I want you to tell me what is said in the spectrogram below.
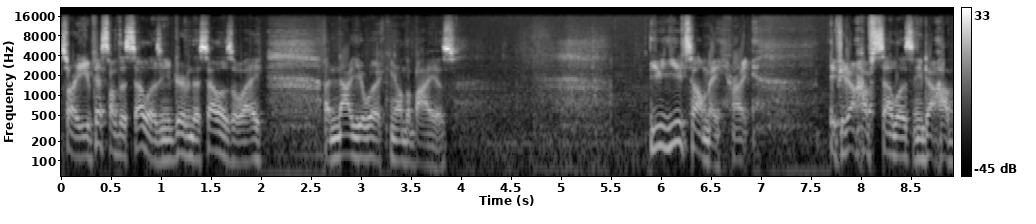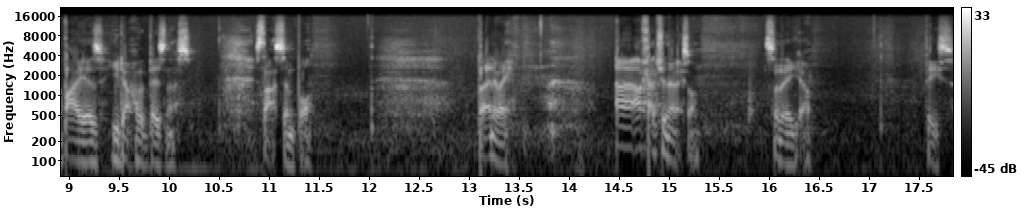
Sorry, you pissed off the sellers and you've driven the sellers away, and now you're working on the buyers. You, you tell me, right? If you don't have sellers and you don't have buyers, you don't have a business. It's that simple. But anyway, uh, I'll catch you in the next one. So there you go. Peace.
